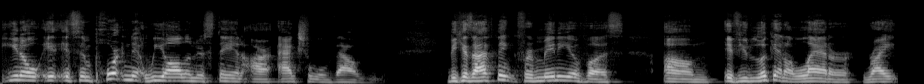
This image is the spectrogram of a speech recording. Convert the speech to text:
You know, it's important that we all understand our actual value because I think for many of us, um, if you look at a ladder, right,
